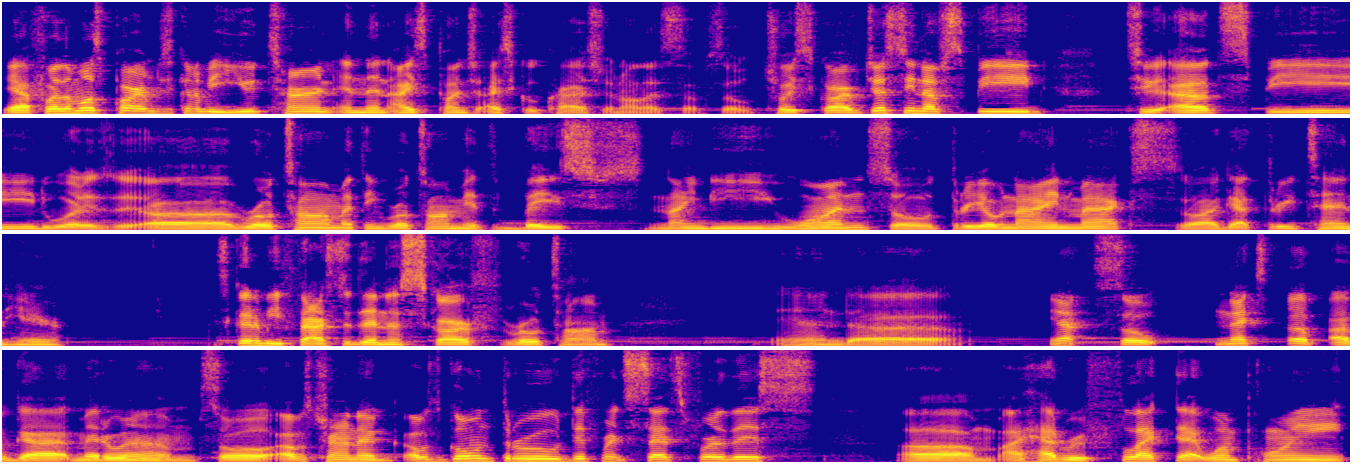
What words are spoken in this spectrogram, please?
yeah, for the most part, I'm just gonna be U-turn and then Ice Punch, Ice Icicle Crash, and all that stuff. So Choice Scarf, just enough speed to outspeed. What is it? Uh, Rotom. I think Rotom hits base 91, so 309 max. So I got 310 here. It's gonna be faster than a Scarf Rotom, and uh, yeah. So next up I've got Meruem. So I was trying to I was going through different sets for this. Um, I had Reflect at one point,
